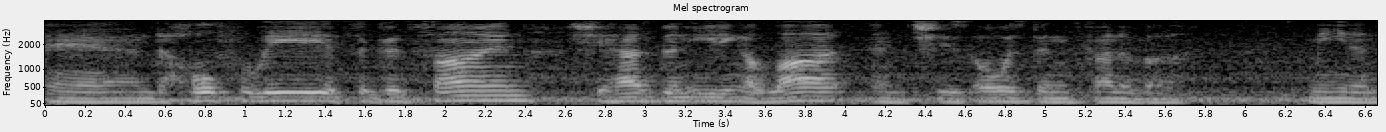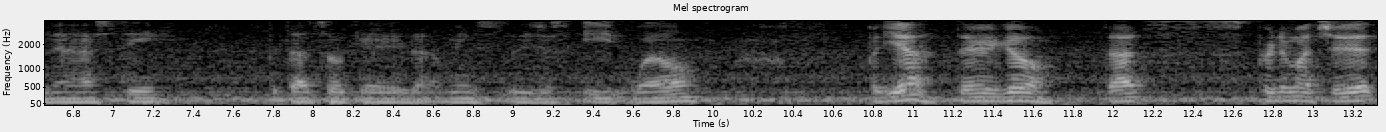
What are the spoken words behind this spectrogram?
And hopefully it's a good sign. She has been eating a lot and she's always been kind of a mean and nasty, but that's okay. That means they just eat well. But yeah, there you go. That's pretty much it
